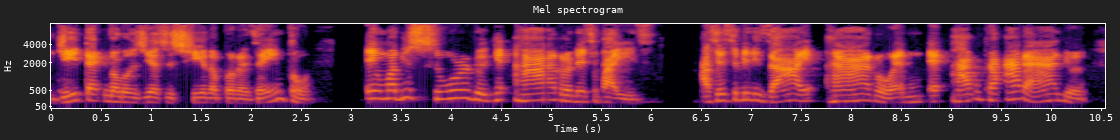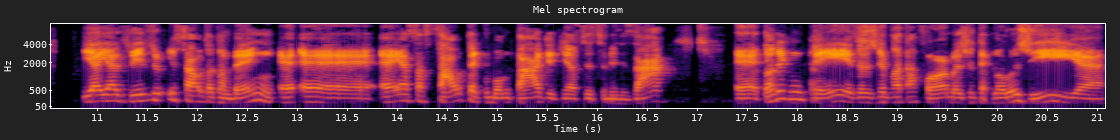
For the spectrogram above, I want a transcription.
de tecnologia assistida, por exemplo, é um absurdo de raro nesse país. Acessibilizar é raro, é, é raro pra caralho. E aí, às vezes, o que falta também é, é, é essa falta de vontade de acessibilizar é, tanto em empresas, de plataformas de tecnologia,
